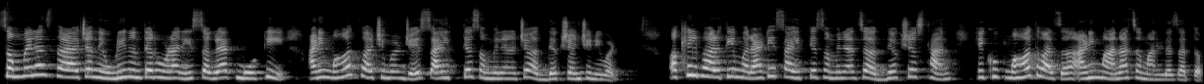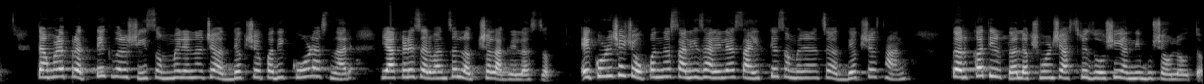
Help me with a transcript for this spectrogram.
संमेलन स्थळाच्या निवडीनंतर होणारी सगळ्यात मोठी आणि महत्वाची म्हणजे साहित्य संमेलनाच्या अध्यक्षांची निवड. अखिल भारतीय मराठी साहित्य संमेलनाचं अध्यक्षस्थान हे खूप महत्वाचं आणि मानाचं मानलं जातं. त्यामुळे प्रत्येक वर्षी संमेलनाच्या अध्यक्षपदी कोण असणार याकडे सर्वांचं लक्ष लागलेलं असतं. एकोणीसशे चोपन्न साली झालेल्या साहित्य संमेलनाचे अध्यक्षस्थान तर्कतीर्थ लक्ष्मण शास्त्री जोशी यांनी भूषवलं होतं.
